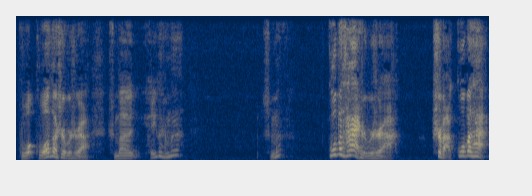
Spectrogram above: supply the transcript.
国国子是不是啊？什么有一个什么什么锅巴菜是不是啊？是吧？锅巴菜。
